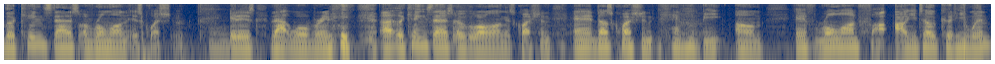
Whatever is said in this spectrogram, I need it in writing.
the king status of Roland is questioned. It is that will bring me uh, the king status of Roland is questioned, and it does question can he beat um if Roland fought Agito could he win?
